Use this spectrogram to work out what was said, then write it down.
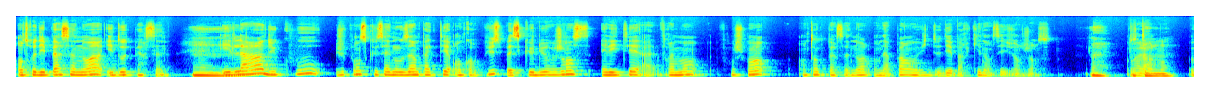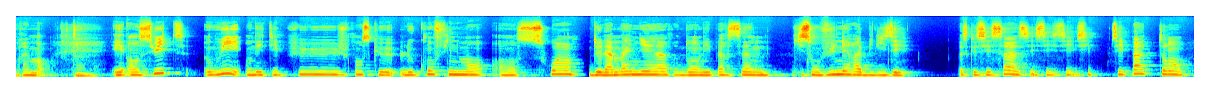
entre des personnes noires et d'autres personnes. Mmh. Et là, du coup, je pense que ça nous impactait encore plus parce que l'urgence, elle était vraiment, franchement, en tant que personne noire, on n'a pas envie de débarquer dans ces urgences. Ouais, Voilà. totalement. Vraiment. totalement. Et ensuite, oui, on était plus. Je pense que le confinement en soi, de la manière dont les personnes qui sont vulnérabilisées, parce que c'est ça, c'est- pas tant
